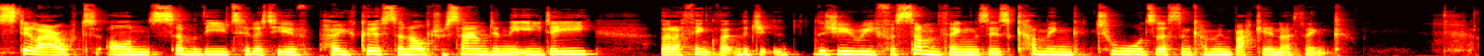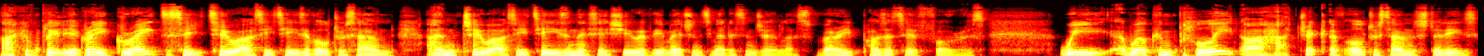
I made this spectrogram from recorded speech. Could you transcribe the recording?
still out on some of the utility of POCUS and ultrasound in the ED but I think that the the jury for some things is coming towards us and coming back in. I think. I completely agree. Great to see two RCTs of ultrasound and two RCTs in this issue of the Emergency Medicine Journal. That's very positive for us. We will complete our hat trick of ultrasound studies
